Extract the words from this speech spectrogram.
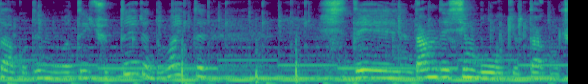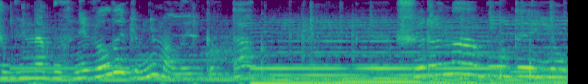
Так, один, два, три, чотири. Давайте с- де, там, де сім блоків. Так, ну, щоб він не був ні великим, ні маленьким. Так. Ширина буде його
